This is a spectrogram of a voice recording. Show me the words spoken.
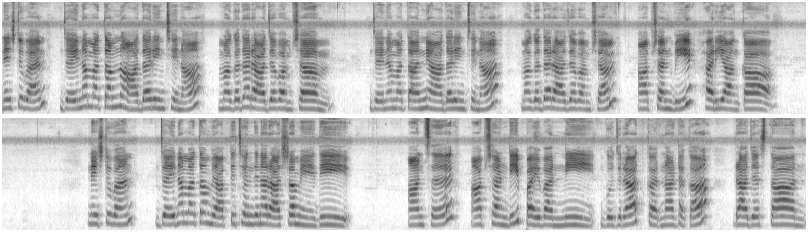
Next one Jaina మతంను ఆదరించిన మగధ రాజవంశం. జైన మతాన్ని ఆదరించిన మగధ రాజవంశం. Option B Haryanka. Next one Jaina మతం వ్యాప్తి చెందిన రాష్ట్రం ఏది? ఆన్సర్ ఆప్షన్ డి పైవన్నీ. గుజరాత్ కర్ణాటక రాజస్థాన్.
